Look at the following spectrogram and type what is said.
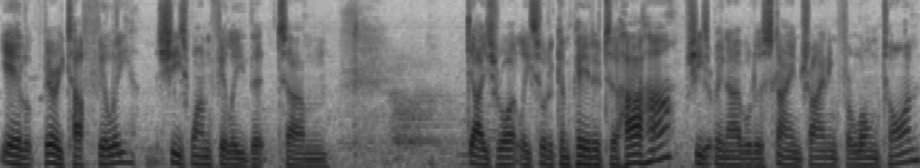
Yeah, look, very tough filly. She's one filly that um, Gai's rightly sort of compared her to Ha Ha. She's yep. been able to stay in training for a long time.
